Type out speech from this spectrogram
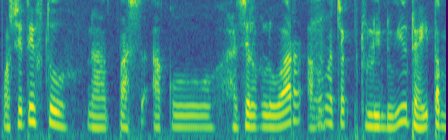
positif tuh nah pas aku hasil keluar aku Hmm. ngecek peduli lindungi udah hitam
